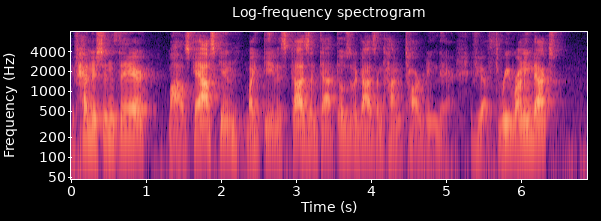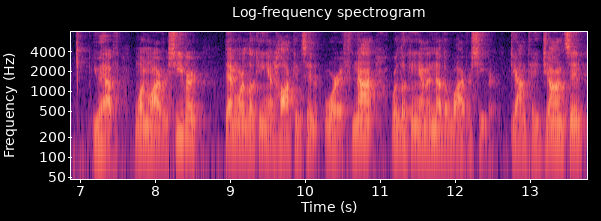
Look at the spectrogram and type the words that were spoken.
If Henderson's there, Myles Gaskin, Mike Davis, guys like that. Those are the guys I'm kind of targeting there. If you have three running backs, you have one wide receiver, then we're looking at Hockenson, or if not, we're looking at another wide receiver. Diontae Johnson.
